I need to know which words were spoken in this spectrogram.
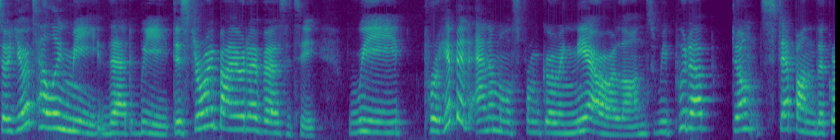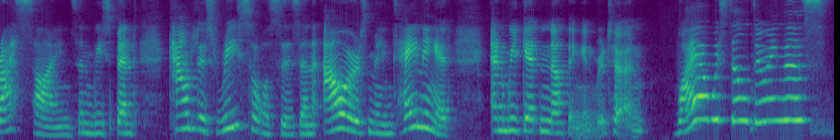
So you're telling me that we destroy biodiversity, we prohibit animals from going near our lawns, we put up don't step on the grass signs and we spend countless resources and hours maintaining it and we get nothing in return. Why are we still doing this?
